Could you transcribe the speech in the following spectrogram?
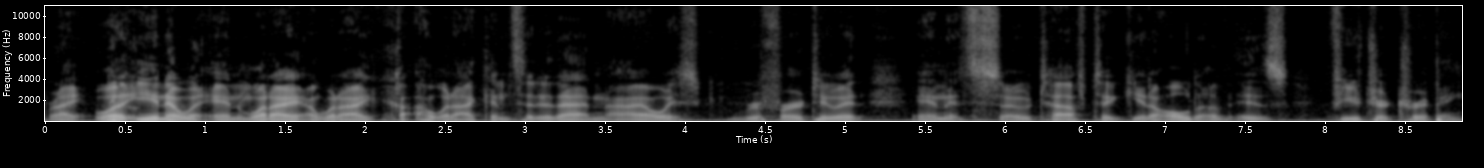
Right. Well, you know and what I what I what I consider that, and I always refer to it, and it's so tough to get a hold of is future tripping.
